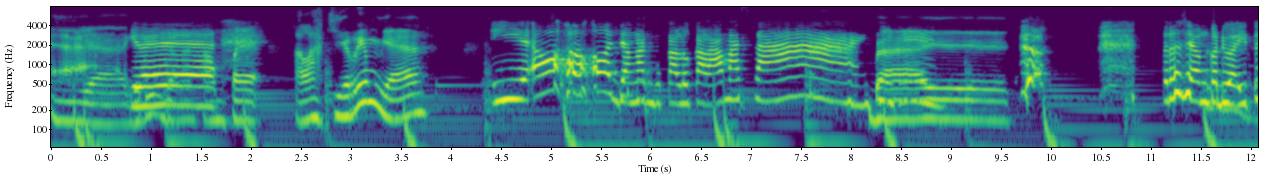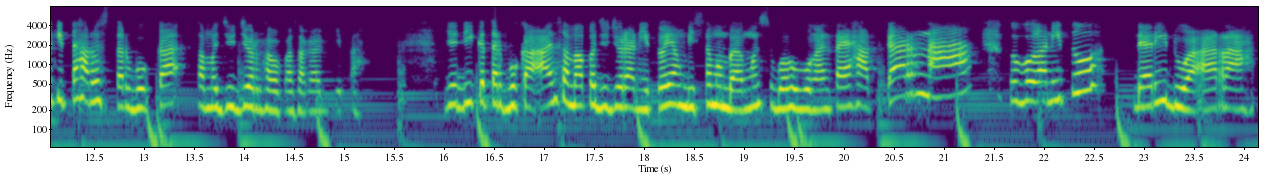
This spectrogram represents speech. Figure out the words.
Yeah. Iya, gitu. jadi jangan sampai salah kirim ya. Iya, oh, oh, oh jangan buka luka lama, sang. Baik. Terus yang kedua itu kita harus terbuka sama jujur sama pasangan kita. Jadi keterbukaan sama kejujuran itu yang bisa membangun sebuah hubungan sehat karena hubungan itu dari dua arah.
